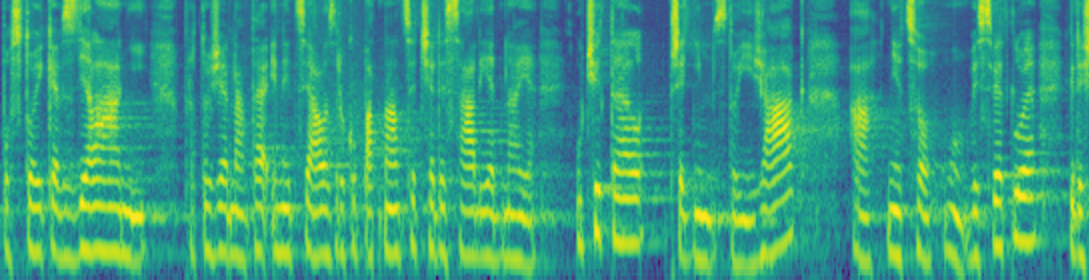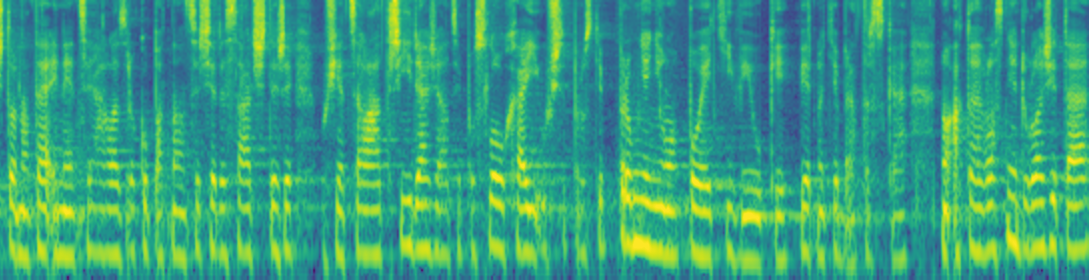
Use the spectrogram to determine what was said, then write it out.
postoj ke vzdělání, protože na té iniciále z roku 1561 je učitel, před ním stojí žák a něco mu vysvětluje, když to na té iniciále z roku 1564 už je celá třída, žáci poslouchají, už se prostě proměnilo pojetí výuky v jednotě bratrské. No a to je vlastně důležité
